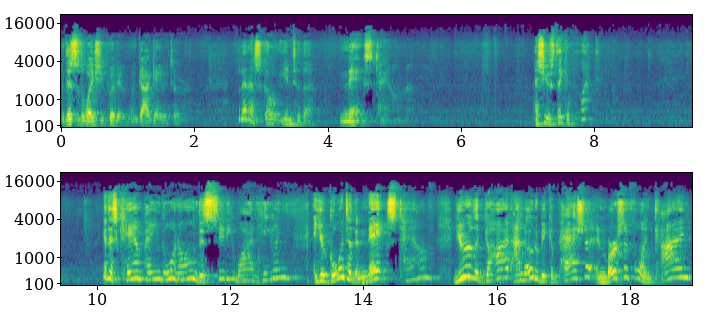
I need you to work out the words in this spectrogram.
this is the way she put it when God gave it to her. Let us go into the next town. And she was thinking, what? You this campaign going on, this citywide healing, and you're going to the next town? You're the God I know to be compassionate and merciful and kind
